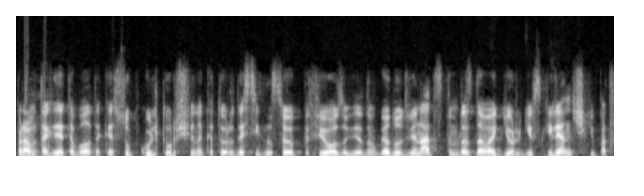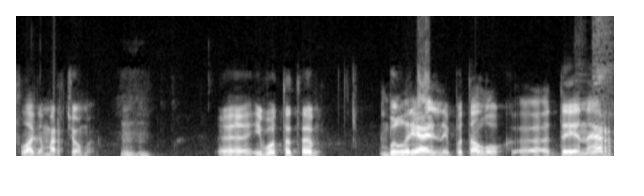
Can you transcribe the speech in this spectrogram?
Правда, тогда это была такая субкультурщина, которая достигла своего апофеоза где-то в году 12-м, раздавая георгиевские ленточки под флагом Артема. Угу. И вот это был реальный потолок э, ДНР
